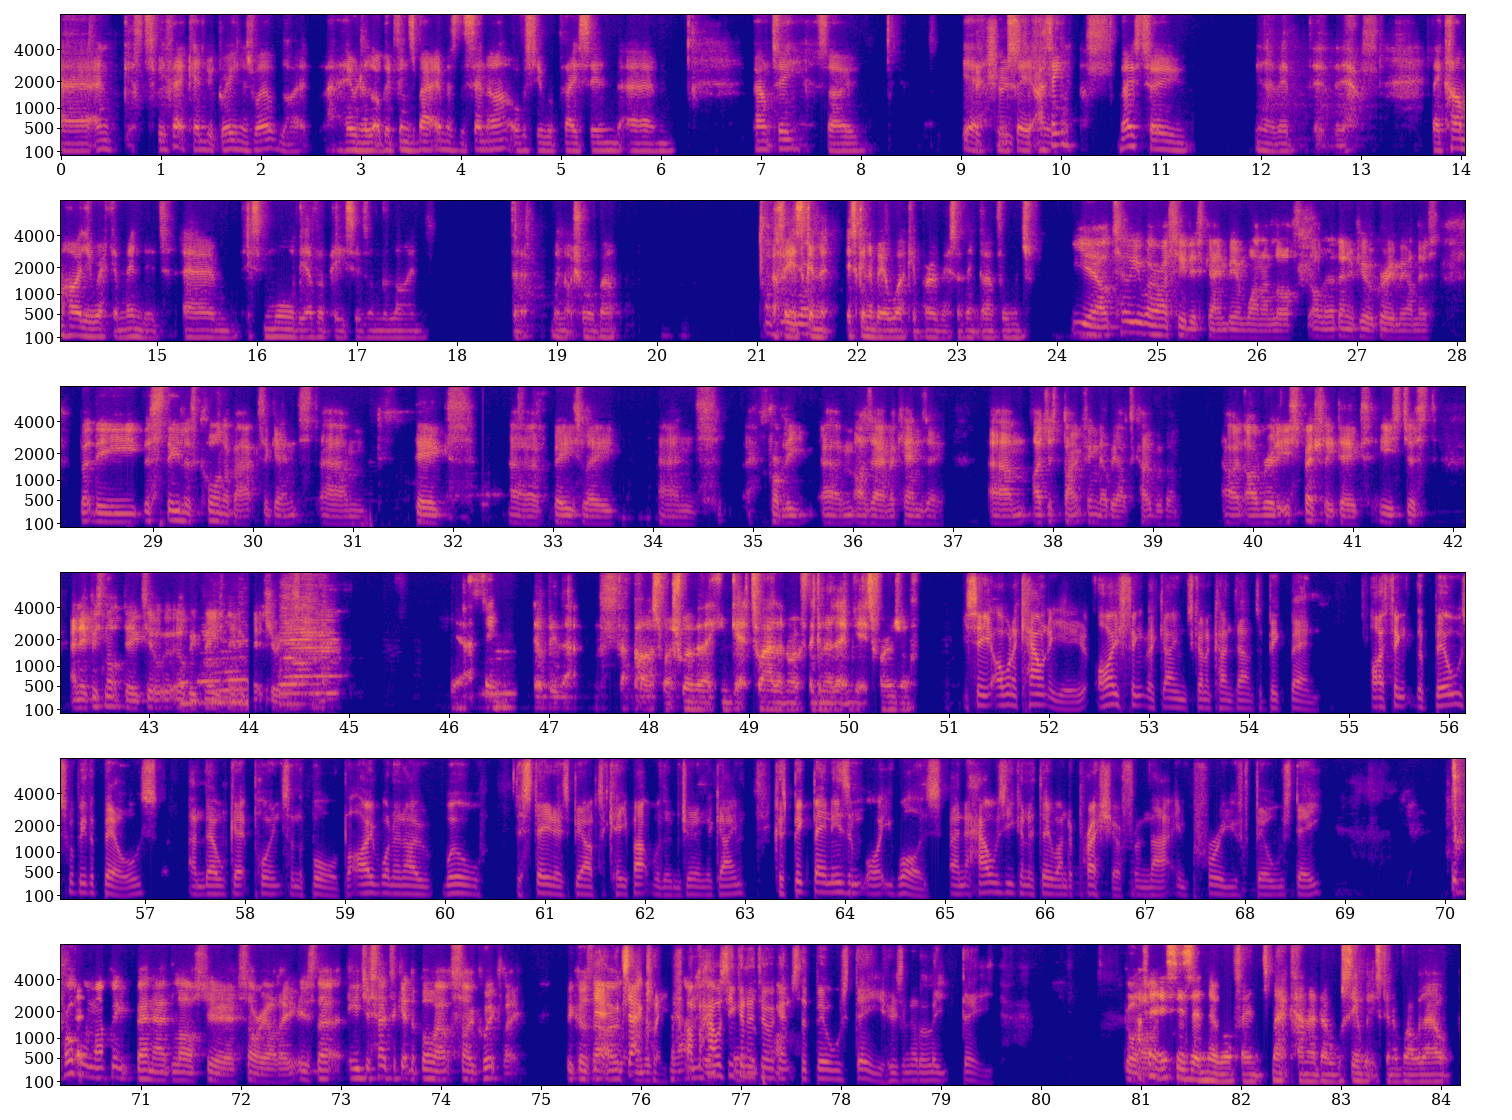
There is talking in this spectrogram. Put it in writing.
Uh, and to be fair, Kendrick Green as well. Like hearing a lot of good things about him as the centre, obviously replacing um, Pouncey. So yeah, we'll see. I think those two, you know, they they they come highly recommended. Um, it's more the other pieces on the line that we're not sure about. I think it's gonna it's gonna be a work in progress. I think going forwards. Yeah, I'll tell you where I see this game being won and lost. I don't know if you agree with me on this, but the the Steelers cornerbacks against um, Diggs, uh, Beasley, and probably um, Isaiah McKenzie. Um, I just don't think they'll be able to cope with them. I, I, really, especially Diggs. He's just, and if it's not Diggs, it'll, it'll be Beasley in the picture. Yeah, I think it'll be that that pass rush, whether they can get to Allen or if they're going to let him get his throws off. You see, I want to counter you. I think the game's going to come down to Big Ben. I think the Bills will be the Bills and they'll get points on the board. But I want to know will the Steelers be able to keep up with them during the game? Because Big Ben isn't what he was. And how is he going to do under pressure from that improved Bills D? The problem I think Ben had last year, sorry, Ollie, is that he just had to get the ball out so quickly. Because yeah, exactly. Um, how's he going to do against the Bills D, who's an elite D? On, I think this is a new offense. Matt Canada, we'll see what he's going to roll out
